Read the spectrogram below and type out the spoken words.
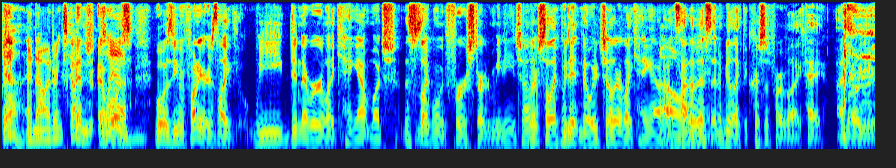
Yeah. And now I drink scotch. And, and So, what yeah. was what was even funnier is like we didn't ever like hang out much. This was like when we first started meeting each other. So like we didn't know each other, like hang out Oh, outside of this, and it'd be like the Christmas party, like, hey, I know you.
